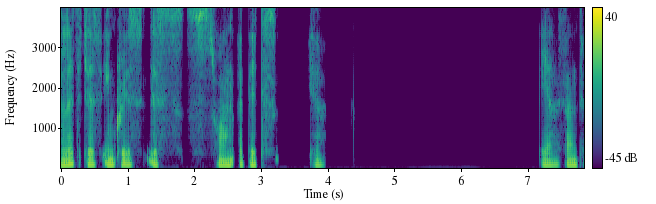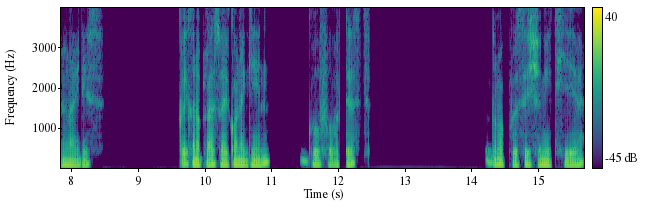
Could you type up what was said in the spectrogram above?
let's just increase this one a bit yeah yeah something like this click on the plus icon again go for a test. I'm gonna position it here.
